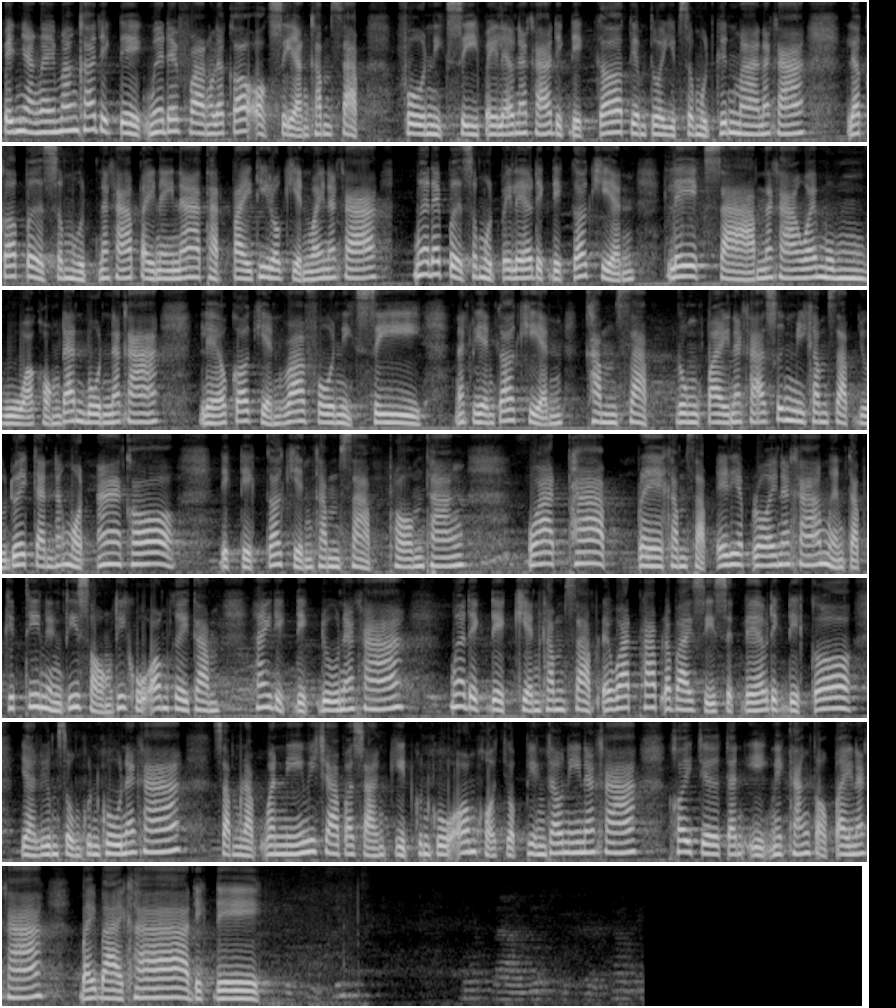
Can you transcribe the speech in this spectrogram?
เป็นอย่างไรมั่งคะเด็กๆ เมื่อได้ฟังแล้วก็ออกเสียงคำศัพท์โฟนิกซีไปแล้วนะคะ เด็กๆ ก็เตรียมตัวหยิบสมุดขึ้นมานะคะ แล้วก็เปิดสมุดนะคะ ไปในหน้าถัดไปที่เราเขียนไว้นะคะ เมื่อได้เปิดสมุดไปแล้วเด็กๆ ก็เขียนเลข 3 นะคะ ไว้มุมหัวของด้านบนนะคะ แล้วก็เขียนว่าโฟนิกซีนักเรียนก็เขียนคำศัพท์ลงไปนะคะ ซึ่งมีคำศัพท์อยู่ด้วยกันทั้งหมด 5 ข้อ เด็กๆ ก็เขียนคำศัพท์ พร้อมทั้งวาดภาพแปลคำศัพท์ให้เรียบร้อยนะคะ เหมือนกับคลิปที่ 1 ที่ 2 ที่ครูอ้อมเคยทำให้เด็กๆดูนะคะ เมื่อเด็กๆ เขียนคำศัพท์ และวาดภาพระบายสีเสร็จแล้ว เด็กๆ ก็อย่าลืมส่งคุณครูนะคะสำหรับวันนี้วิชาภาษาอังกฤษคุณครูอ้อมขอจบเพียงเท่านี้นะคะ ค่อยเจอกันอีกในครั้งต่อไปนะคะบ๊ายบายค่ะ เด็กๆ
